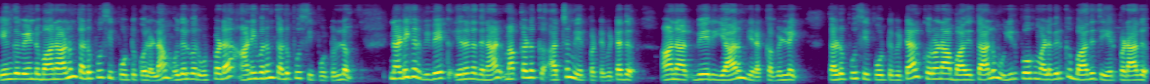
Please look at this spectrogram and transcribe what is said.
எங்கு வேண்டுமானாலும் தடுப்பூசி போட்டுக் கொள்ளலாம். முதல்வர் உட்பட அனைவரும் தடுப்பூசி போட்டுள்ளோம். நடிகர் விவேக் இறந்ததனால் மக்களுக்கு அச்சம் ஏற்பட்டுவிட்டது. ஆனால் வேறு யாரும் இறக்கவில்லை. தடுப்பூசி போட்டுவிட்டால் கொரோனா பாதித்தாலும் உயிர் போகும் அளவிற்கு பாதித்து ஏற்படாது.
